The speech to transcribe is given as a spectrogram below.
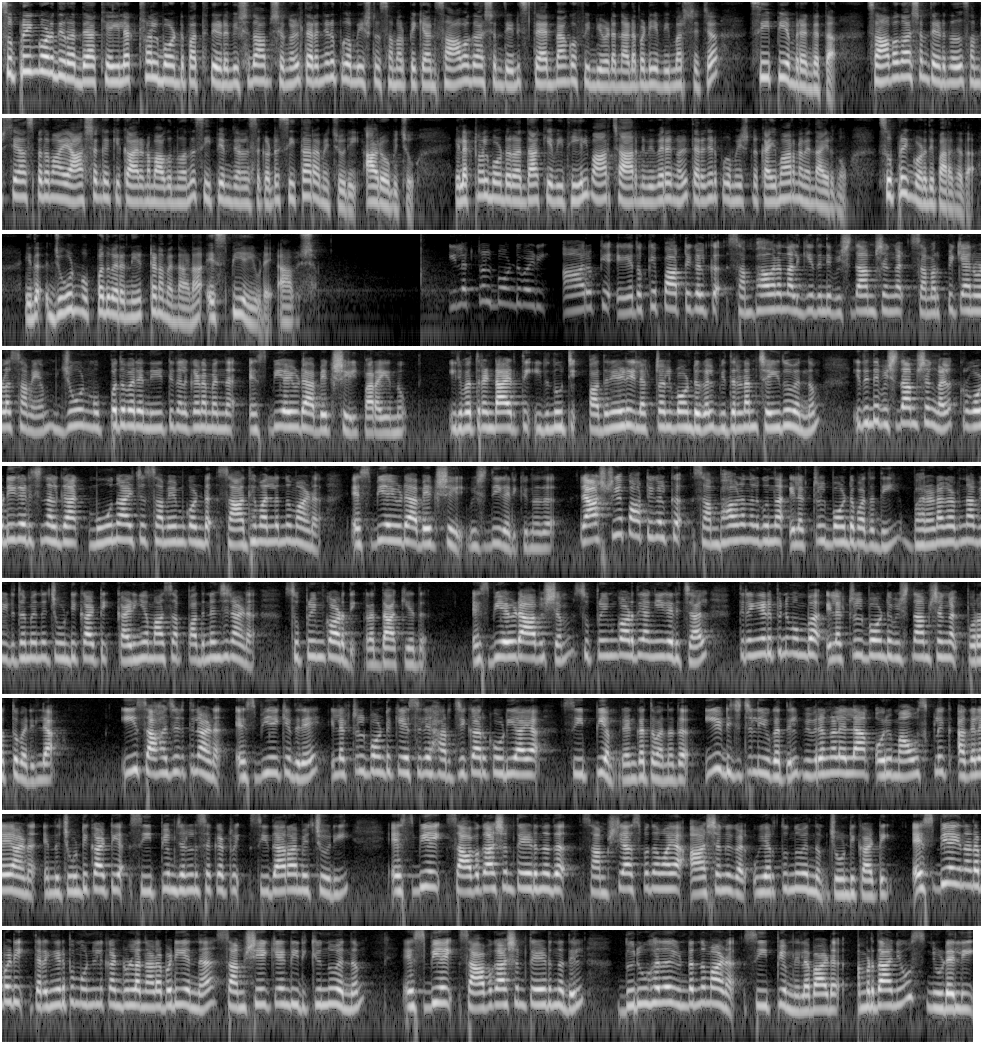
Supreme കോടതി റദ്ദാക്കിയ electoral bond പദ്ധതിയുടെ വിശദാംശങ്ങൾ തെരഞ്ഞെടുപ്പ് കമ്മീഷന് സമർപ്പിക്കാൻ സാവകാശം തേടി സ്റ്റേറ്റ് ബാങ്ക് ഓഫ് ഇന്ത്യയുടെ നടപടിയെ വിമർശിച്ച് സി പി എം രംഗത്ത്. സാവകാശം തേടുന്നത് സംശയാസ്പദമായ ആശങ്കയ്ക്ക് കാരണമാകുന്നുവെന്ന് C P M general secretary Sitaram Yechury ആരോപിച്ചു. ഇലക്ട്രൽ ബോണ്ട് റദ്ദാക്കിയ വിധിയിൽ മാർച്ച് ആറിന് വിവരങ്ങൾ തെരഞ്ഞെടുപ്പ് കമ്മീഷന് കൈമാറണമെന്നായിരുന്നു സുപ്രീം കോടതി പറഞ്ഞത്. ഇത് ജൂൺ മുപ്പത് വരെ നീട്ടണമെന്നാണ് എസ് ബി ഐയുടെ ആവശ്യം. ഇലക്ട്രൽ ബോണ്ട് വഴി ആരൊക്കെ ഏതൊക്കെ പാർട്ടികൾക്ക് സംഭാവന നൽകിയതിന്റെ വിശദാംശങ്ങൾ സമർപ്പിക്കാനുള്ള സമയം ജൂൺ മുപ്പത് വരെ നീട്ടി നൽകണമെന്ന് എസ് ബി ഐയുടെ അപേക്ഷയിൽ പറയുന്നു. ഇരുപത്തിരണ്ടായിരത്തി ഇരുന്നൂറ്റി പതിനേഴ് ഇലക്ട്രൽ ബോണ്ടുകൾ വിതരണം ചെയ്തുവെന്നും ഇതിന്റെ വിശദാംശങ്ങൾ ക്രോഡീകരിച്ച് നൽകാൻ മൂന്നാഴ്ച സമയം കൊണ്ട് സാധ്യമല്ലെന്നുമാണ് എസ് ബി ഐയുടെ അപേക്ഷയിൽ വിശദീകരിക്കുന്നത്. രാഷ്ട്രീയ പാർട്ടികൾക്ക് സംഭാവന നൽകുന്ന ഇലക്ട്രൽ ബോണ്ട് പദ്ധതി ഭരണഘടനാ വിരുദ്ധമെന്ന് ചൂണ്ടിക്കാട്ടി കഴിഞ്ഞ മാസം പതിനഞ്ചിനാണ് സുപ്രീം കോടതി റദ്ദാക്കിയത്. എസ് ബി ഐയുടെ ആവശ്യം സുപ്രീം കോടതി അംഗീകരിച്ചാൽ തിരഞ്ഞെടുപ്പിന് മുമ്പ് ഇലക്ട്രൽ ബോണ്ട് വിശദാംശങ്ങൾ പുറത്തുവരില്ല. ഈ സാഹചര്യത്തിലാണ് എസ് ബി ഐക്കെതിരെ ഇലക്ട്രൽ ബോണ്ട് കേസിലെ ഹർജിക്കാർ കൂടിയായ സി പി എം രംഗത്ത് വന്നത്. ഈ ഡിജിറ്റൽ യുഗത്തിൽ വിവരങ്ങളെല്ലാം ഒരു മൗസ് ക്ലിക്ക് അകലെയാണ് എന്ന് ചൂണ്ടിക്കാട്ടിയ C P M general secretary Sitaram Yechury S B I സാവകാശം തേടുന്നത് സംശയാസ്പദമായ ആശങ്കകൾ ഉയർത്തുന്നുവെന്നും ചൂണ്ടിക്കാട്ടി. എസ് ബി ഐ നടപടി തെരഞ്ഞെടുപ്പ് മുന്നിൽ കണ്ടുള്ള നടപടിയെന്ന് സംശയിക്കേണ്ടിയിരിക്കുന്നുവെന്നും എസ് ബി ഐ സാവകാശം തേടുന്നതിൽ ദുരൂഹതയുണ്ടെന്നുമാണ് സി പി എം നിലപാട്. അമൃത ന്യൂസ് ന്യൂഡൽഹി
